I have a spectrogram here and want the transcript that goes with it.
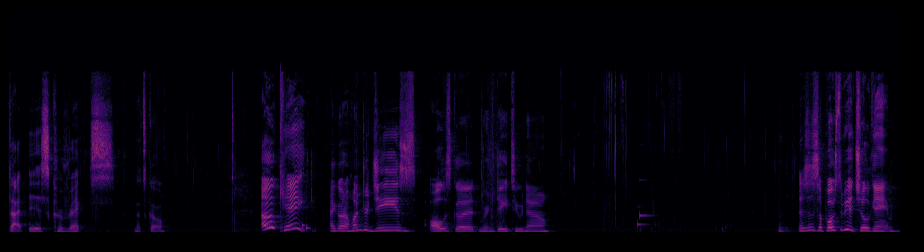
That is correct. Let's go. Okay. I got 100 G's. All is good. We're in day two now. This is supposed to be a chill game.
